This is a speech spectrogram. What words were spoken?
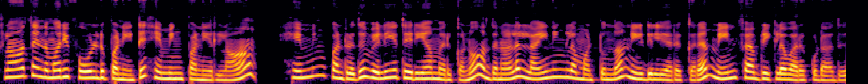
கிளாத்தை இந்த மாதிரி ஃபோல்டு பண்ணிவிட்டு ஹெம்மிங் பண்ணிடலாம். ஹெம்மிங் பண்ணுறது வெளியே தெரியாமல் இருக்கணும். அதனால் லைனிங்கில் மட்டும்தான் நீடில் இறக்குறேன். மெயின் ஃபேப்ரிக்கில் வரக்கூடாது.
